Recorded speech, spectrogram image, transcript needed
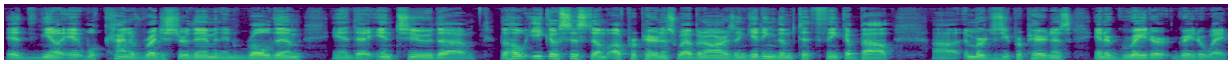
it you know it will kind of register them and enroll them and uh, into the the whole ecosystem of preparedness webinars and getting them to think about uh, emergency preparedness in a greater greater way.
